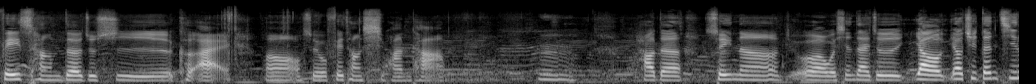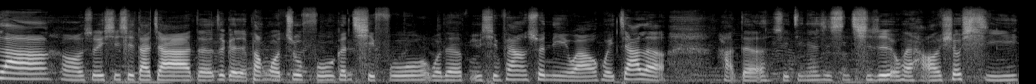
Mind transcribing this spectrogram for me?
非常的就是可爱，嗯，所以我非常喜欢他。嗯，好的，所以呢，呃，我现在就是要要去登机啦，哦，所以谢谢大家的这个帮我祝福跟祈福，我的旅行非常顺利，我要回家了。好的，所以今天是星期日，我会好好休息。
